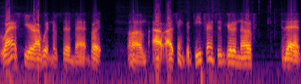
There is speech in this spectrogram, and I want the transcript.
last year, I wouldn't have said that, but um, I, I think the defense is good enough that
